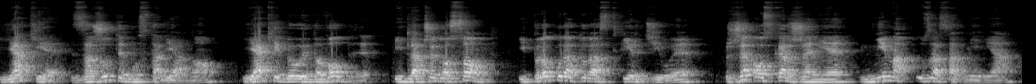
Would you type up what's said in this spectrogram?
jakie zarzuty mu stawiano, jakie były dowody i dlaczego sąd i prokuratura stwierdziły, że oskarżenie nie ma uzasadnienia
